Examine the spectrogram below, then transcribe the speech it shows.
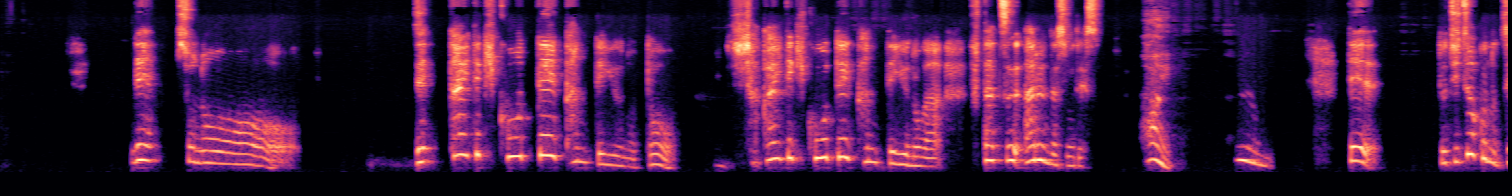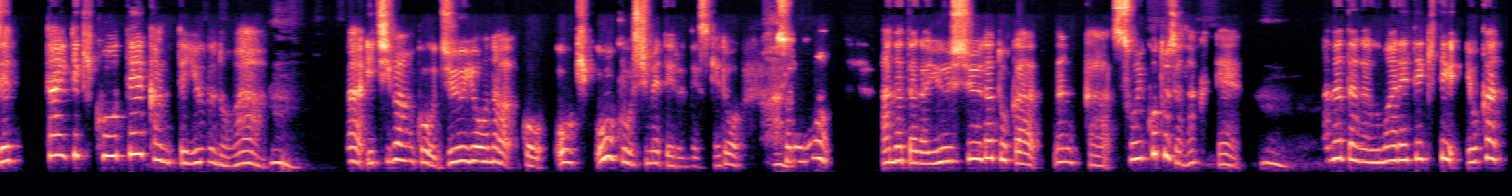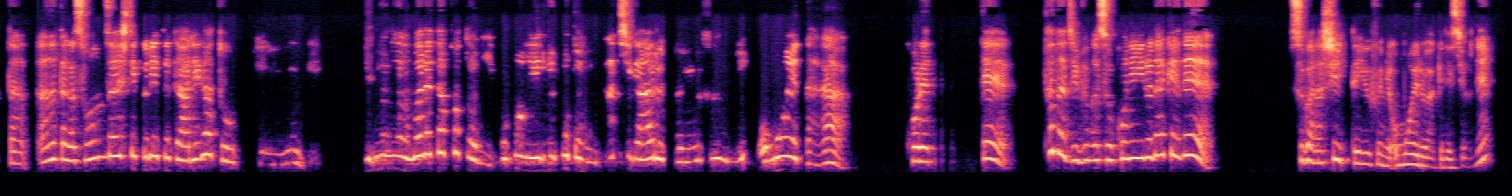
で、その、絶対的肯定感っていうのと、社会的肯定感っていうのが二つあるんだそうです。はい。うん。で、と実はこの絶対的肯定感っていうのは、うん。まあ、一番こう重要な、こう、大き、多くを占めてるんですけど、はい。それは、あなたが優秀だとか、なんか、そういうことじゃなくて、うん。あなたが生まれてきてよかった。あなたが存在してくれててありがとうっていう、自分が生まれたことに、ここにいることに価値があるというふうに思えたら、これって、ただ自分がそこにいるだけで素晴らしいっていうふうに思えるわけですよね。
